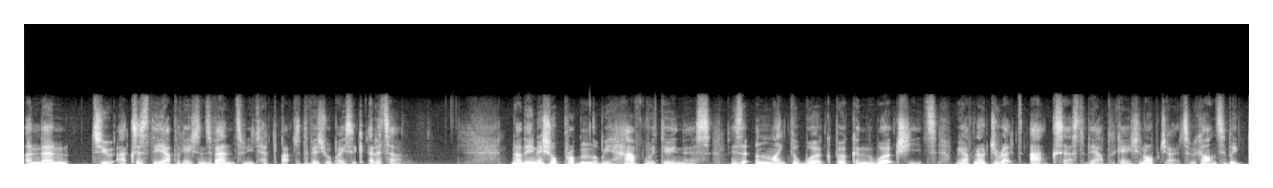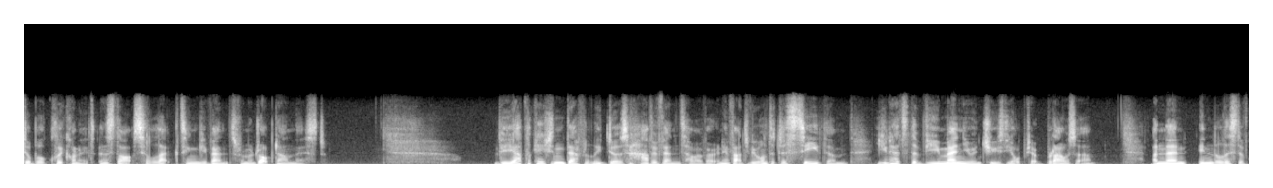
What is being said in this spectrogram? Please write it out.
And then to access the application's events, we need to head back to the Visual Basic Editor. Now the initial problem that we have with doing this is that unlike the workbook and the worksheets, we have no direct access to the application object, so we can't simply double click on it and start selecting events from a drop-down list. The application definitely does have events, however, and in fact if you wanted to see them, you can head to the View menu and choose the Object Browser, and then in the list of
